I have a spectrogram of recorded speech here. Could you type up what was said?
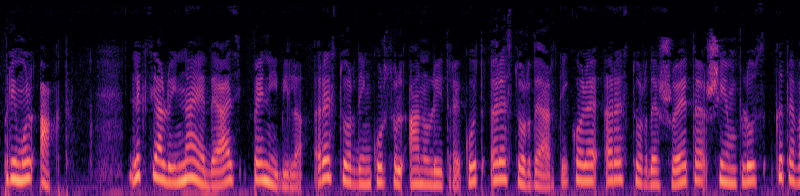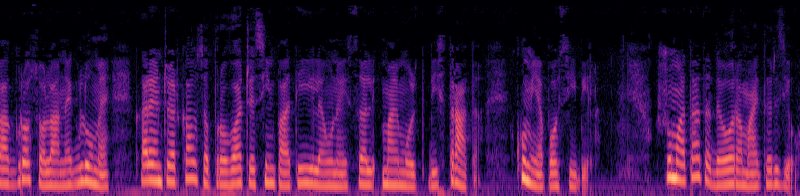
primul act. Lecția lui Nae de azi, penibilă. Resturi din cursul anului trecut, resturi de articole, resturi de șuetă și, în plus, câteva grosolane glume, care încercau să provoace simpatiile unei săli mai mult distrată. Cum e posibil? Jumătate de oră mai târziu.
